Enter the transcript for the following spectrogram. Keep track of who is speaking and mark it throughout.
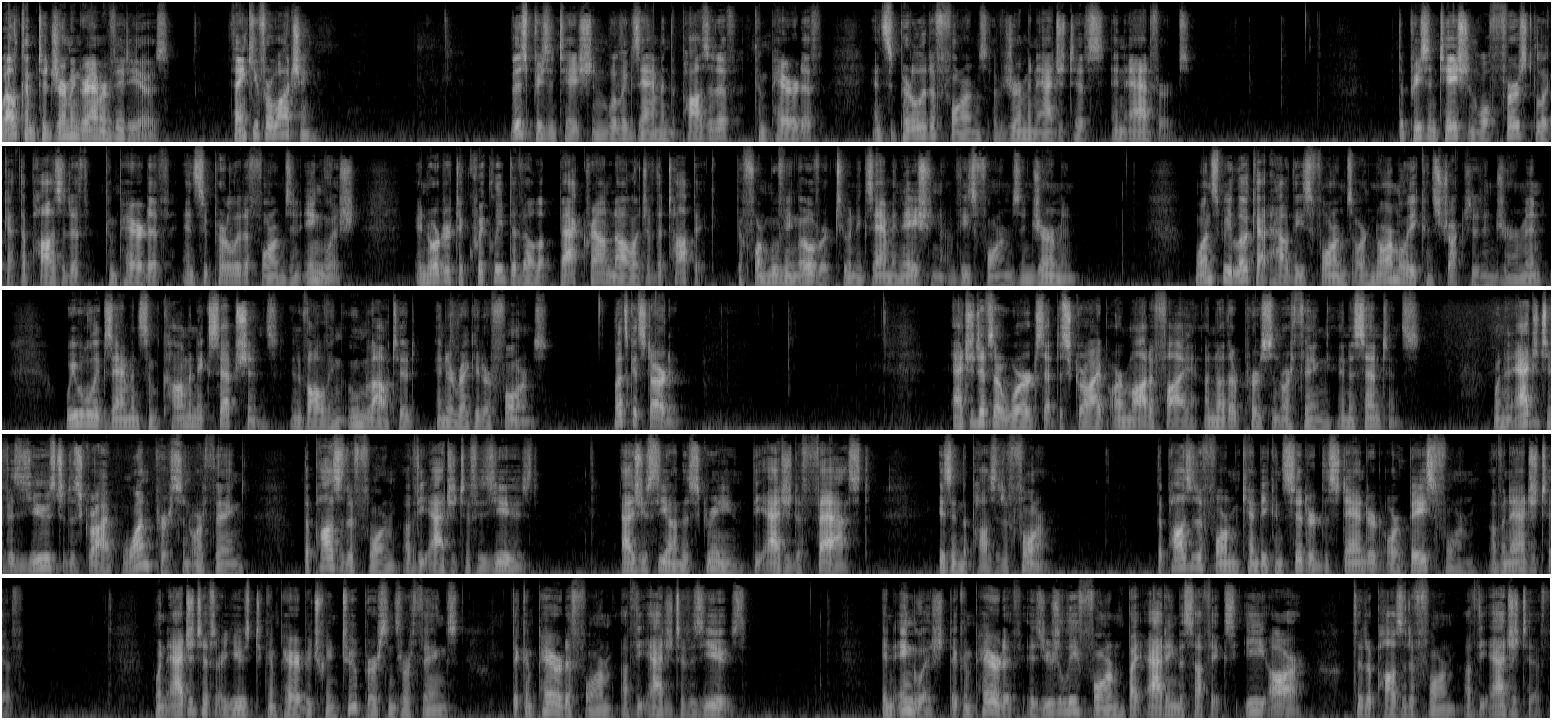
Speaker 1: Welcome to German Grammar Videos. Thank you for watching. This presentation will examine the positive, comparative, and superlative forms of German adjectives and adverbs. The presentation will first look at the positive, comparative, and superlative forms in English in order to quickly develop background knowledge of the topic before moving over to an examination of these forms in German. Once we look at how these forms are normally constructed in German, we will examine some common exceptions involving umlauted and irregular forms. Let's get started. Adjectives are words that describe or modify another person or thing in a sentence. When an adjective is used to describe one person or thing, the positive form of the adjective is used. As you see on the screen, the adjective fast is in the positive form. The positive form can be considered the standard or base form of an adjective. When adjectives are used to compare between two persons or things, the comparative form of the adjective is used. In English, the comparative is usually formed by adding the suffix er to the positive form of the adjective.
